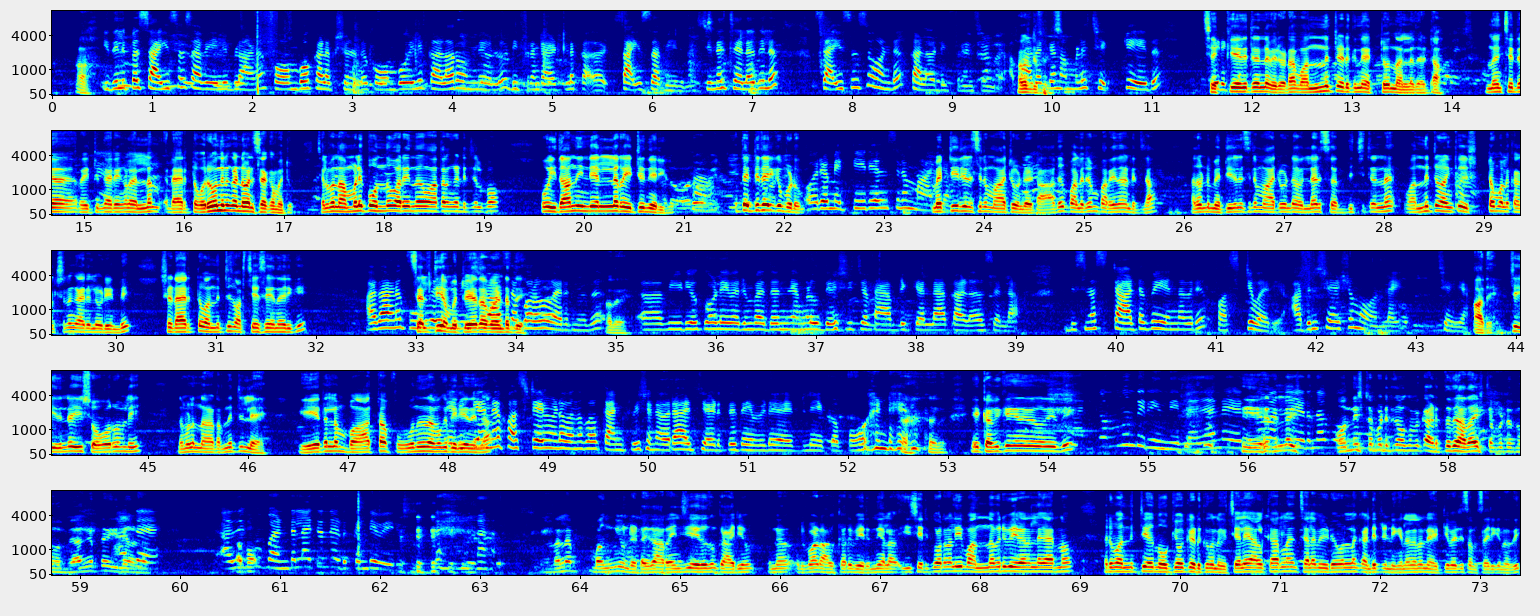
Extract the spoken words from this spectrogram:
ഇതിലിപ്പോ സൈസസ് അവൈലബിൾ ആണ്. കോംബോ കളക്ഷൻ ഉണ്ട്. കോംബോയിൽ കളർ ഒന്നേ ഉള്ളൂ. ഡിഫറെന്റ് ആയിട്ടുള്ള സൈസ് അവൈലബിൾ പിന്നെ ചിലതിൽ സൈസസും ഉണ്ട്. കളർ ഡിഫറൻസ് ഉണ്ട്. അപ്പൊ അതൊക്കെ നമ്മൾ ചെക്ക് ചെയ്ത് ചെക്ക് ചെയ്തിട്ട് തന്നെ വരും കേട്ടോ. വന്നിട്ട് എടുക്കുന്ന ഏറ്റവും നല്ലത് കേട്ടോ. എന്ന് വെച്ചാൽ റേറ്റും കാര്യങ്ങളും എല്ലാം ഡയറക്റ്റ് ഓരോന്നിനും കണ്ട് മനസ്സിലാക്കാൻ പറ്റും. ചിലപ്പോൾ നമ്മളിപ്പോൾ ഒന്ന് പറയുന്നത് മാത്രം കണ്ടിട്ട് ചിലപ്പോൾ ഓ ഇതാണ് ഇതിന്റെ എല്ലാം റേറ്റ് തന്നെയായിരിക്കും. തെറ്റിദ്ധരിക്കപ്പെടും. ഓരോ മെറ്റീരിയൽസിനും മാറ്റം. ഉണ്ട് മാറ്റമുണ്ട് കേട്ടോ. അത് പലരും പറയുന്ന കണ്ടിട്ടില്ല. അതുകൊണ്ട് മെറ്റീരിയൽസിന് മാറ്റമുണ്ട്. എല്ലാവരും ശ്രദ്ധിച്ചിട്ട് തന്നെ വന്നിട്ട് വാങ്ങിക്കും. ഇഷ്ടംപോലെ കളക്ഷനും കാര്യങ്ങളും ഇവിടെ ഉണ്ട് പക്ഷെ ഡയറക്റ്റ് വന്നിട്ട് പർച്ചേസ് ചെയ്യുന്നവർക്ക് അതാണ് സെലക്ട് ചെയ്യാൻ പറ്റും, ഏതാ വേണ്ടത്? കുറവ് വരുന്നത്. അതെ. വീഡിയോ കോളിൽ വരുമ്പോൾ ഇത് ഞങ്ങൾ ഉദ്ദേശിച്ച ഫാബ്രിക് അല്ല കളേഴ്സ് അല്ല. ബിസിനസ് സ്റ്റാർട്ടപ്പ് ചെയ്യുന്നവർ ഫസ്റ്റ് വരിക. അതിനുശേഷം ഓൺലൈൻ ചെയ്യാം. അതെ. ഇതിന്റെ ഇതിന്റെ ഈ ഷോറൂമിൽ നമ്മൾ നടന്നിട്ടില്ലേ? ഏതെല്ലാം ബാത്താ പോകുന്നത് നമുക്ക് തിരിയുന്നില്ല. ഫസ്റ്റ് ടൈം ഇവിടെ വന്നപ്പോൾ കൺഫ്യൂഷൻ ഒരാഴ്ച എടുത്തത് എവിടെ ഇതിലേക്ക് പോകണ്ടേ? ഈ കവിക്ക് എങ്ങനെ തോന്നിയത്? ഒന്നും തിരിയുന്നില്ല. ഞാൻ ഒന്ന് ഇഷ്ടപ്പെട്ടിട്ട് നോക്കുമ്പോൾ അടുത്തത് അതാ ഇഷ്ടപ്പെട്ടു തോന്നുന്നത് അങ്ങനത്തെ ഇതിലാണ് അതിപ്പോ ബണ്ടലായിട്ട് തന്നെ എടുക്കേണ്ടി വരും. നല്ല ഭംഗിയുണ്ട് കേട്ടോ. ഇത് അറേഞ്ച് ചെയ്തതും കാര്യം പിന്നെ ഒരുപാട് ആൾക്കാർ വരുന്നില്ല ഈ ശരിക്കും പറഞ്ഞാൽ ഈ വന്നവർ വരാനുള്ള കാരണം അവർ വന്നിട്ട് നോക്കി നോക്കി എടുക്കുന്നുണ്ട്. ചില ആൾക്കാരെല്ലാം ചില വീഡിയോകളെല്ലാം കണ്ടിട്ടുണ്ട് ഇങ്ങനെ നെഗറ്റീവായിട്ട് സംസാരിക്കുന്നത്.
